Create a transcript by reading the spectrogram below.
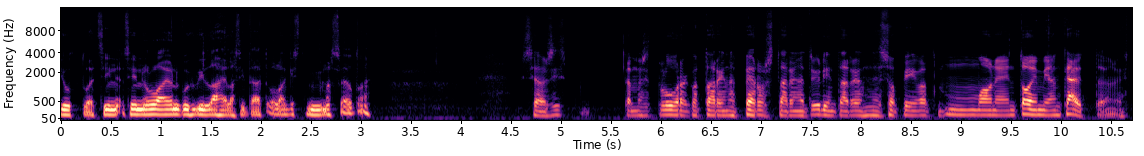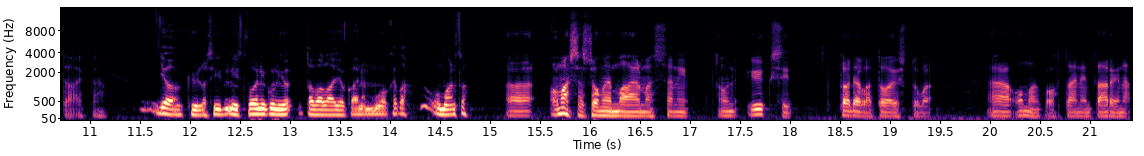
juttu, että siinä, siinä ollaan jo niin kuin hyvin lähellä sitä, että ollaankin sitten myymässä jotain. Se on siis tämmöiset luurakotarinat, perustarinat, ydintarinat, ne sopivat moneen toimijan käyttöön yhtä aikaa. Joo, kyllä. Niistä voi niin kuin jo, tavallaan jokainen muokata omansa. Ö, omassa somemaailmassani on yksi todella toistuva ö, omankohtainen tarina.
